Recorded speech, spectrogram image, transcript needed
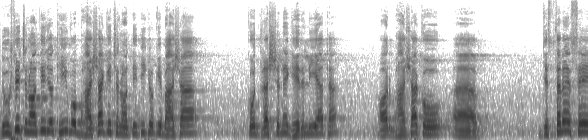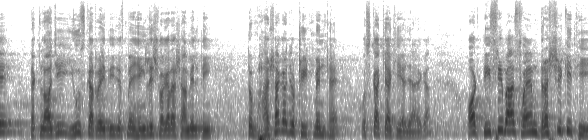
दूसरी चुनौती जो थी वो भाषा की चुनौती थी क्योंकि भाषा को दृश्य ने घेर लिया था और भाषा को जिस तरह से टेक्नोलॉजी यूज़ कर रही थी, जिसमें इंग्लिश वगैरह शामिल थी तो भाषा का जो ट्रीटमेंट है, उसका क्या किया जाएगा? और तीसरी बात स्वयं दृश्य की थी,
